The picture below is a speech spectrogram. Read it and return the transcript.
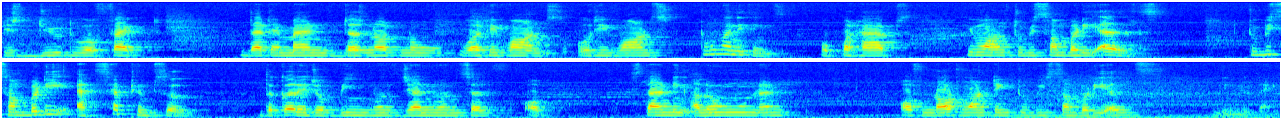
is due to a fact that a man does not know what he wants or he wants too many things or perhaps he wants to be somebody else to be somebody accept himself the courage of being one's genuine self of standing alone and of not wanting to be somebody else in your time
